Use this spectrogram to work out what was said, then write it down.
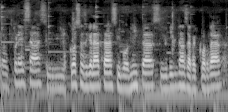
sorpresas y cosas gratas y bonitas y dignas de recordar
